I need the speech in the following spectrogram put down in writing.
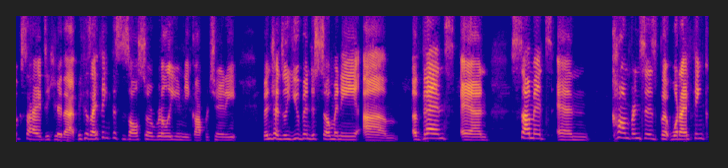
excited to hear that because I think this is also a really unique opportunity. Vincenzo, you've been to so many um, events and summits and conferences, but what I think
